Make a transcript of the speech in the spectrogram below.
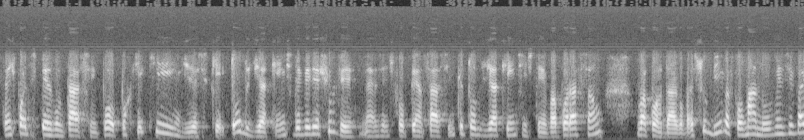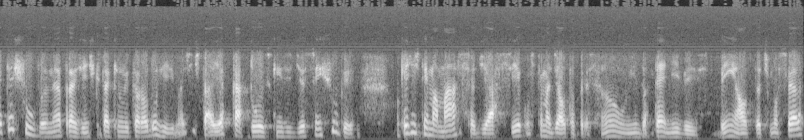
Então, a gente pode se perguntar assim, pô, por que, que em dias que todo dia quente deveria chover? Né? A gente for pensar assim, que todo dia quente a gente tem evaporação, o vapor d'água vai subir, vai formar nuvens e vai ter chuva, né, para a gente que está aqui no litoral do Rio. Mas a gente está aí há 14, 15 dias sem chover. Porque a gente tem uma massa de ar seco, um sistema de alta pressão, indo até níveis bem altos da atmosfera,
